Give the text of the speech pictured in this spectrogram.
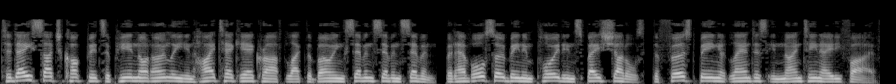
Today such cockpits appear not only in high-tech aircraft like the Boeing 777, but have also been employed in space shuttles, the first being Atlantis in 1985.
